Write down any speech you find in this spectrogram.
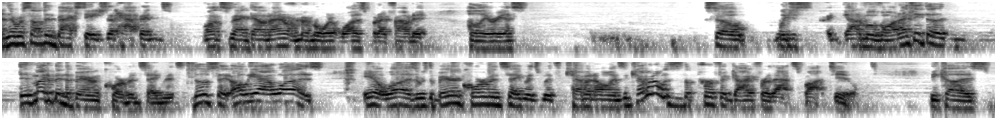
and there was something backstage that happened on SmackDown. I don't remember what it was, but I found it hilarious. So we just got to move on. I think the it might have been the Baron Corbin segments. Those say, oh yeah, it was, it was. It was the Baron Corbin segments with Kevin Owens, and Kevin Owens is the perfect guy for that spot too, because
